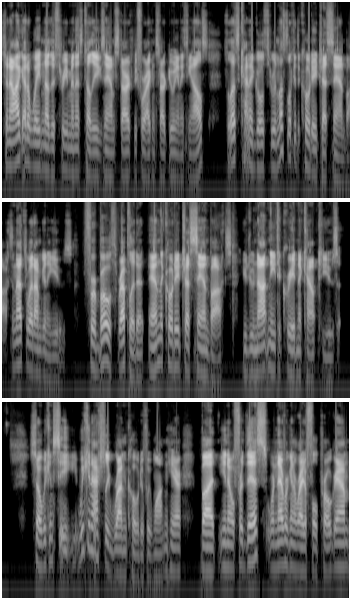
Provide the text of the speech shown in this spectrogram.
so now I got to wait another three minutes till the exam starts before I can start doing anything else. So let's kind of go through and let's look at the CodeHS Sandbox, and that's what I'm going to use. For both Replit and the CodeHS Sandbox, you do not need to create an account to use it. So we can see, we can actually run code if we want in here, but you know, for this, we're never going to write a full program,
